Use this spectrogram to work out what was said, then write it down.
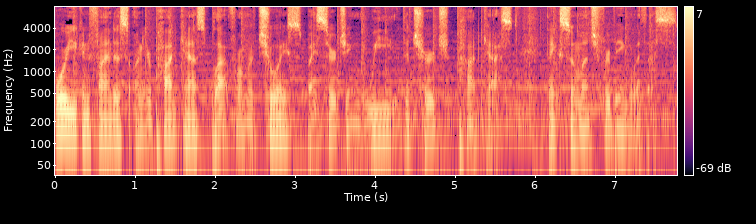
or you can find us on your podcast platform of choice by searching We the Church Podcast. Thanks so much for being with us.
